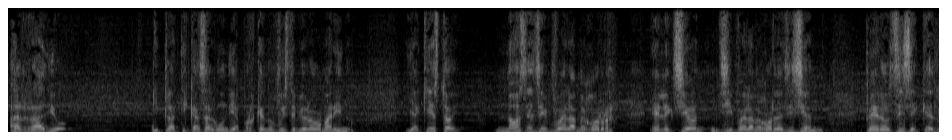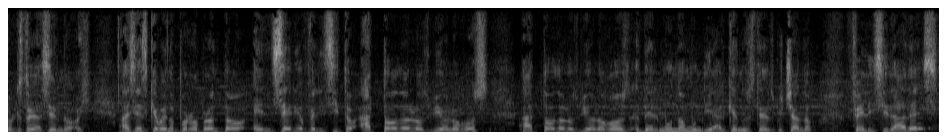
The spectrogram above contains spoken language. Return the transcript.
al radio y platicas algún día por qué no fuiste biólogo marino? Y aquí estoy, no sé si fue la mejor elección, si fue la mejor decisión, pero sí sé qué es lo que estoy haciendo hoy. Así es que bueno, por lo pronto, en serio felicito a todos los biólogos, a todos los biólogos del mundo mundial que nos estén escuchando. Felicidades,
